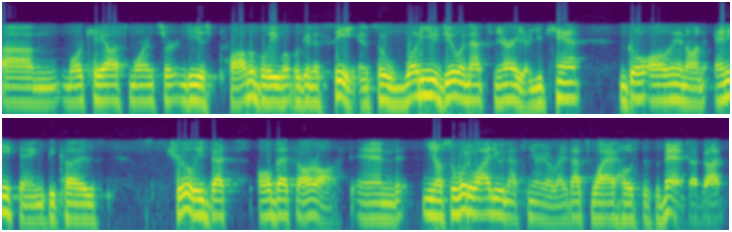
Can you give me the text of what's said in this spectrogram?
um, more chaos, more uncertainty is probably what we're going to see. And so, what do you do in that scenario? You can't go all in on anything because truly bets all bets are off. And you know, so what do I do in that scenario? Right? That's why I host this event. I've got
